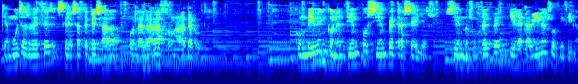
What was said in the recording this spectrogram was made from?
que muchas veces se les hace pesada por las largas jornadas de ruta. Conviven con el tiempo siempre tras ellos, siendo su jefe y la cabina su oficina.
